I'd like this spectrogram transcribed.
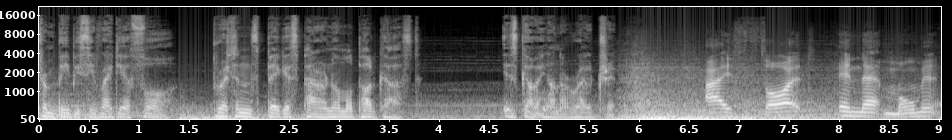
From BBC Radio 4, Britain's biggest paranormal podcast is going on a road trip. I thought in that moment,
